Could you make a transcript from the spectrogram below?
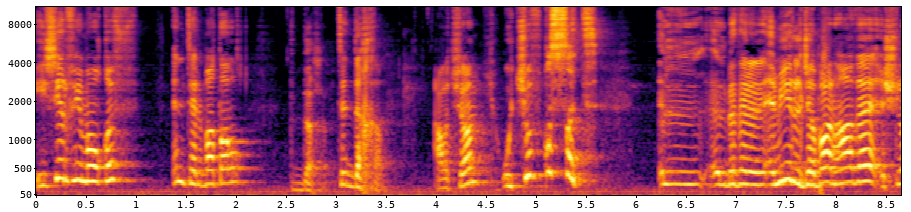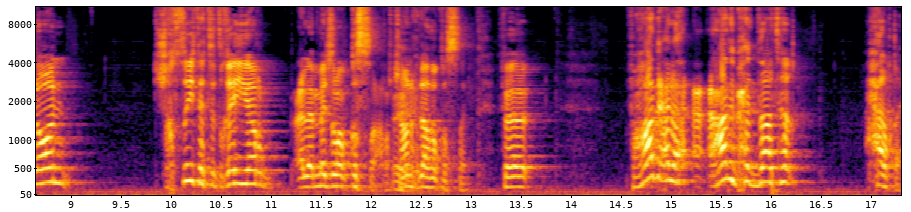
فيصير في موقف أنت البطل تتدخل. تتدخل. عرفت شلون؟ وتشوف قصة مثلا الأمير الجبان هذا شلون شخصيته تتغير على مجرى القصة عرفت شلون؟ إيه. إحداث القصة ف فهذه على هذه بحد ذاتها حلقة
